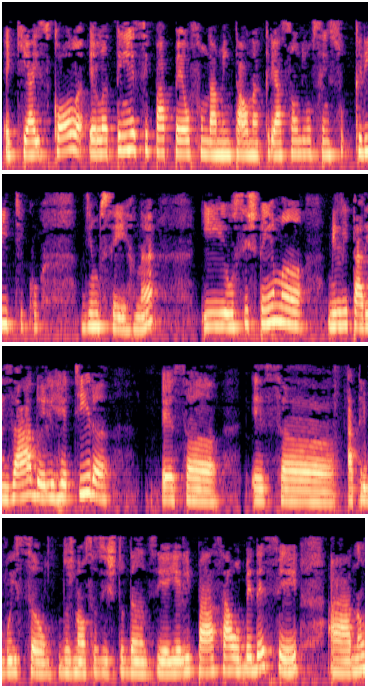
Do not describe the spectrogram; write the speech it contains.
é que a escola ela tem esse papel fundamental na criação de um senso crítico de um ser, né? E o sistema militarizado ele retira essa essa atribuição dos nossos estudantes e aí ele passa a obedecer, a não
